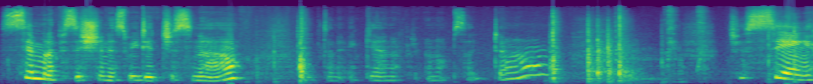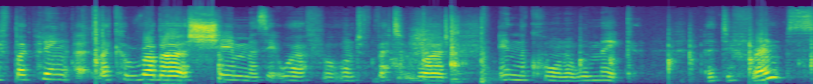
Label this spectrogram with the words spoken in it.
Similar position as we did just now. I've done it again, I put it on upside down. Just seeing if by putting a, like a rubber shim, as it were, for want of a better word, in the corner will make a difference.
